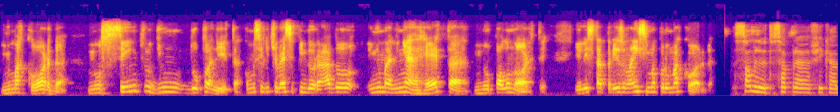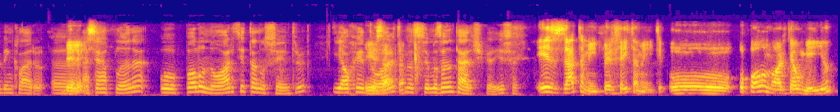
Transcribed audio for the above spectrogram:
em uma corda no centro de um, do planeta, como se ele tivesse pendurado em uma linha reta no Polo Norte. Ele está preso lá em cima por uma corda. Só um minuto, só para ficar bem claro. Uh, a Terra plana, o Polo Norte está no centro e ao redor Exato. nós temos a Antártica, é isso? Exatamente, perfeitamente. O, o Polo Norte é o meio,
